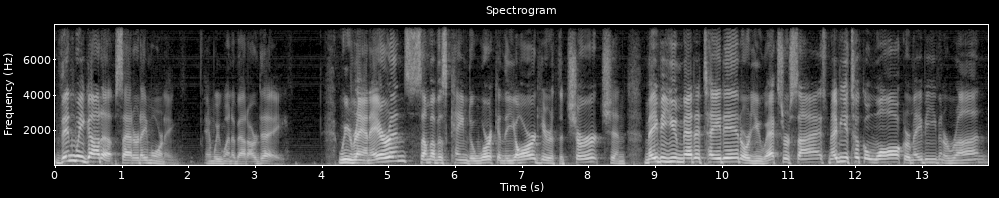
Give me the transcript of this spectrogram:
Then we got up Saturday morning and we went about our day. We ran errands. Some of us came to work in the yard here at the church, and maybe you meditated or you exercised. Maybe you took a walk or maybe even a run.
